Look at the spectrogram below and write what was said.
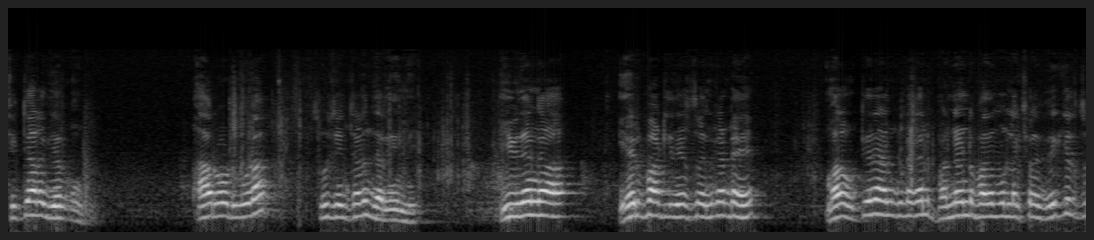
చిట్యాలకు చేరుకుంటారు. ఆ రోడ్డు కూడా సూచించడం జరిగింది. ఈ విధంగా ఏర్పాట్లు చేస్తూ ఎందుకంటే మనం ఉట్టిన అనుకుంటే కానీ పన్నెండు పదమూడు లక్షల వెహికల్స్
